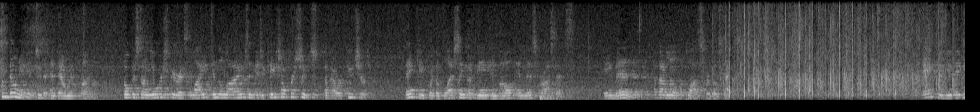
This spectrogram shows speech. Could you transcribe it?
who donated to the endowment fund, focused on your spirit's light in the lives and educational pursuits of our future. Thank you for the blessing of being involved in this process. Amen. How about a little applause for those guys? Thank you. You may be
